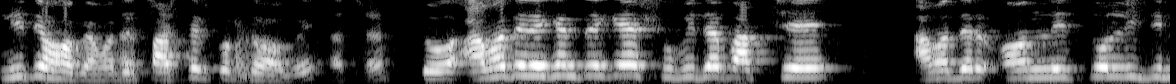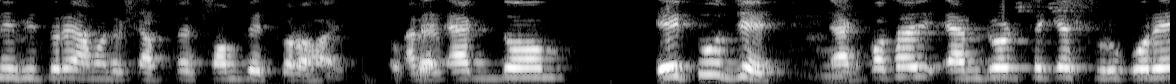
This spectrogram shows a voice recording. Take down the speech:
নিতে হবে আমাদের আচ্ছা। পার্সেল করতে হবে। আচ্ছা। তো আমাদের এখান থেকে সুবিধা পাচ্ছে আমাদের অনলি চল্লিশ দিনের ভিতরে আমাদের কাজটা কমপ্লিট করা হয়। মানে একদম এ টু জেড এক কথায় অ্যান্ড্রয়েড থেকে শুরু করে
